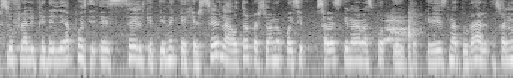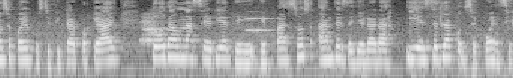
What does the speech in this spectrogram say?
sufra la infidelidad, pues es el que tiene que ejercer. La otra persona no puede decir, sabes que nada más porque, porque es natural. O sea, no se puede justificar porque hay toda una serie de, pasos antes de llegar a... Y esta es la consecuencia.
